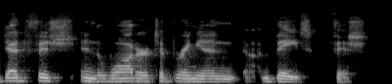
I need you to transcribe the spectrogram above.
dead fish in the water to bring in uh, bait fish.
